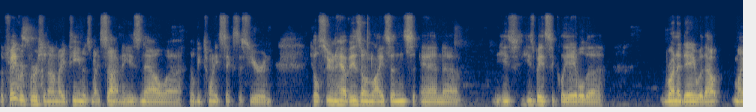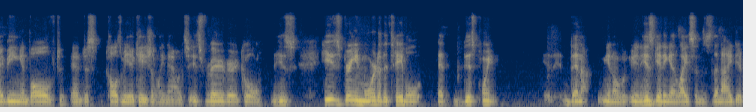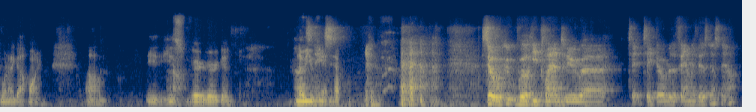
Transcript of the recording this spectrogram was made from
the favorite awesome. person on my team is my son he's now uh, he'll be 26 this year and he'll soon have his own license, and uh, he's he's basically able to run a day without my being involved, and just calls me occasionally now. It's it's very very cool. He's he's bringing more to the table at this point than you know in his getting a license than I did when I got mine. Um, he, he's wow. very very good. Oh, no, you nice. can't have. so will he plan to uh, t- take over the family business now?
